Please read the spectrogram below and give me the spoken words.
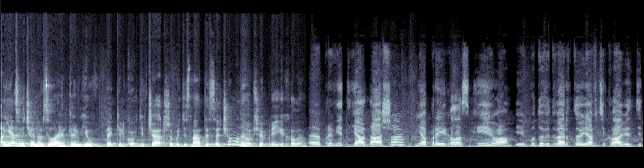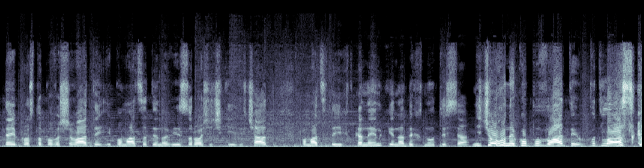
А я, звичайно, взяла інтерв'ю в декількох дівчат, щоб дізнатися, чому вони взагалі приїхали. Е, Привіт, я Даша. Я приїхала з Києва і буду відвертою. Я втекла від дітей просто повишивати і помацати нові сорочечки дівчат, помацати їх тканинки, надихнутися. Нічого не купувати, будь ласка.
